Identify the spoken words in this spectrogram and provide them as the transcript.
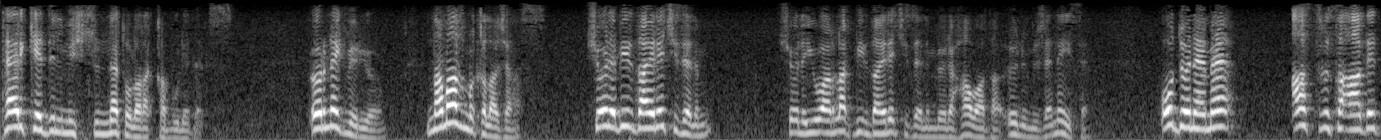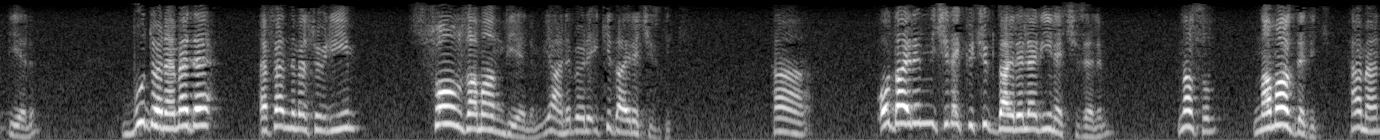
terk edilmiş sünnet olarak kabul ederiz. Örnek veriyorum. Namaz mı kılacağız? Şöyle bir daire çizelim. Şöyle yuvarlak bir daire çizelim böyle havada önümüze neyse. O döneme asr-ı saadet diyelim. Bu döneme de efendime söyleyeyim son zaman diyelim. Yani böyle iki daire çizdik. Ha. O dairenin içine küçük daireler yine çizelim. Nasıl? Namaz dedik. Hemen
